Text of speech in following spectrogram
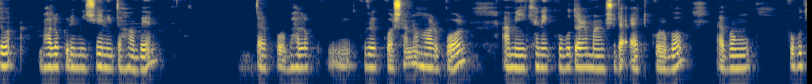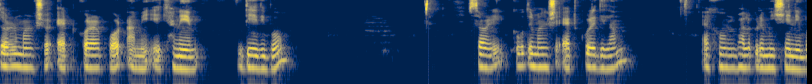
তো ভালো করে মিশিয়ে নিতে হবে। তারপর ভালো করে কষানো হওয়ার পর আমি এখানে কবুতরের মাংসটা অ্যাড করব এবং কবুতরের মাংস অ্যাড করার পর আমি এখানে দিয়ে দিব। সরি কবুতরের মাংস অ্যাড করে দিলাম। এখন ভালো করে মিশিয়ে নিব।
